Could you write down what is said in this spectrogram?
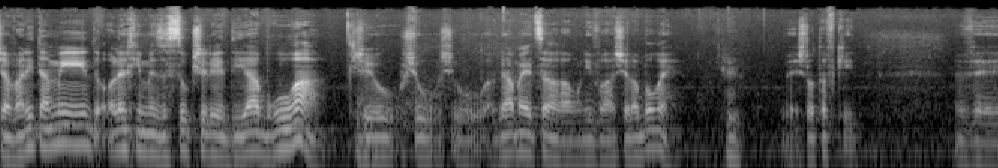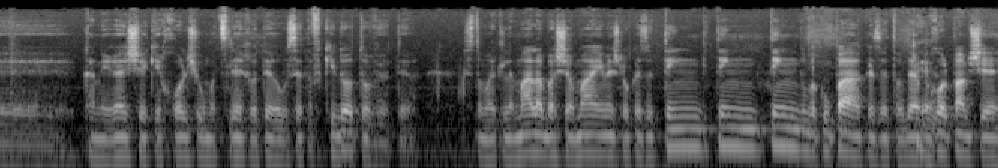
עכשיו, אני תמיד הולך עם איזה סוג של ידיעה ברורה, כן. שהוא, שהוא, שהוא, גם היצר הרע הוא נברא של הבורא, כן. ויש לו תפקיד. וכנראה שככל שהוא מצליח יותר, הוא עושה תפקידו טוב יותר. זאת אומרת, למעלה בשמיים יש לו כזה טינג, טינג, טינג בקופה, כזה, אתה יודע, כן. בכל פעם שהוא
